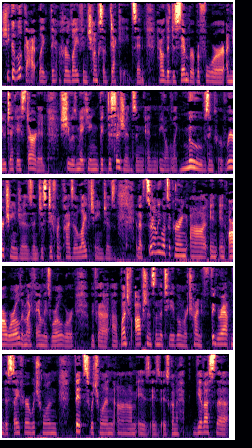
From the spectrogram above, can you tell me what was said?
she could look at like the, her life in chunks of decades and how the December before a new decade started, she was making big decisions and, and you know like moves and career changes and just different kinds of life changes, and that's certainly what's occurring uh, in in our world, in my family's world, where we've got a, bunch of options on the table and we're trying to figure out and decipher which one fits, which one um, is is is going to give us the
